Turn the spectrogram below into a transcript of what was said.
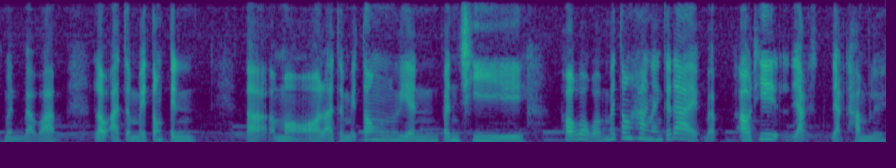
เหมือนแบบว่าเราอาจจะไม่ต้องเป็นหมอเราอาจจะไม่ต้องเรียนบัญชีพ่อบอกว่าไม่ต้องทางนั้นก็ได้แบบเอาที่อยากอยากทำเลย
